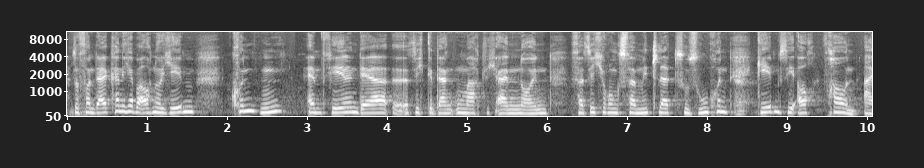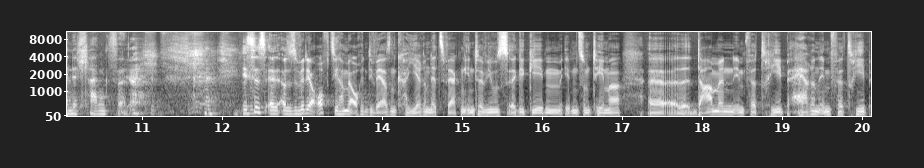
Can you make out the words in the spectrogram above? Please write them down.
Also von daher kann ich aber auch nur jedem Kunden empfehlen, der äh, sich Gedanken macht, sich einen neuen Versicherungsvermittler zu suchen. Ja. Geben Sie auch Frauen eine Chance. Ja. Ist es, äh, also es wird ja oft, Sie haben ja auch in diversen Karrierenetzwerken Interviews äh, gegeben, eben zum Thema äh, Damen im Vertrieb, Herren im Vertrieb.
